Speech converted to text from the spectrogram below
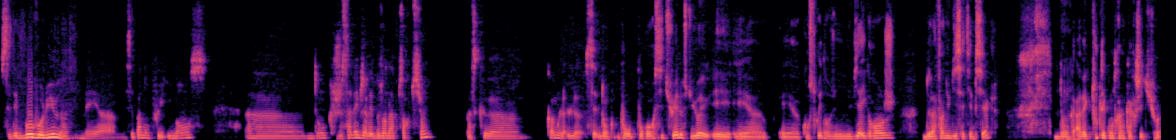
c'est des beaux volumes, mais euh, c'est pas non plus immense. Donc, je savais que j'avais besoin d'absorption parce que comme le, le- c'est donc pour pour resituer, le studio est, est, est, est, construit dans une vieille grange de la fin du XVIIe siècle. Donc, Mhm. avec toutes les contraintes, architectur-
